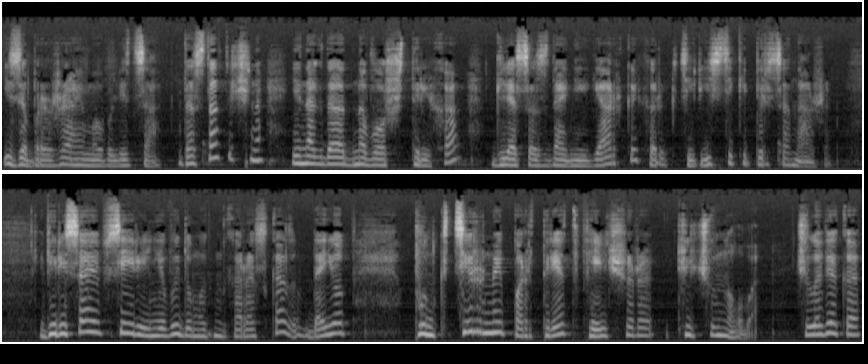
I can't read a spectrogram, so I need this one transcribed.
изображаемого лица. Достаточно иногда одного штриха для создания яркой характеристики персонажа. Вересаев в серии невыдуманных рассказов дает пунктирный портрет фельдшера Кичунова, человека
